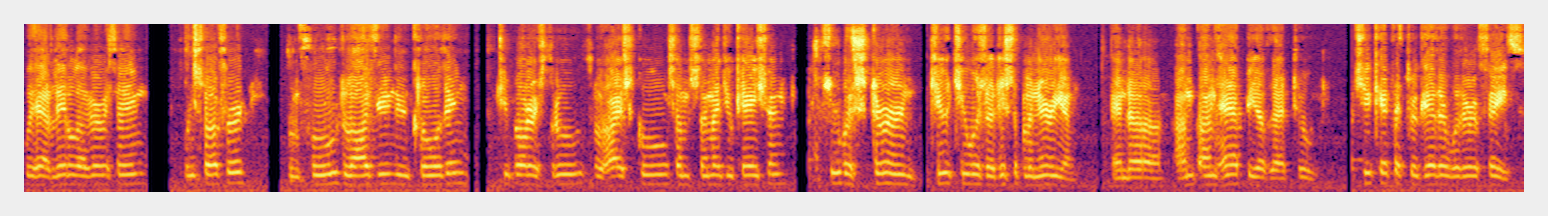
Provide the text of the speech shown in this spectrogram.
We had little of everything. We suffered from food, lodging, and clothing. She brought us through through high school, some some education. She was stern. She, she was a disciplinarian, and uh, I'm I'm happy of that too. She kept us together with her faith.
